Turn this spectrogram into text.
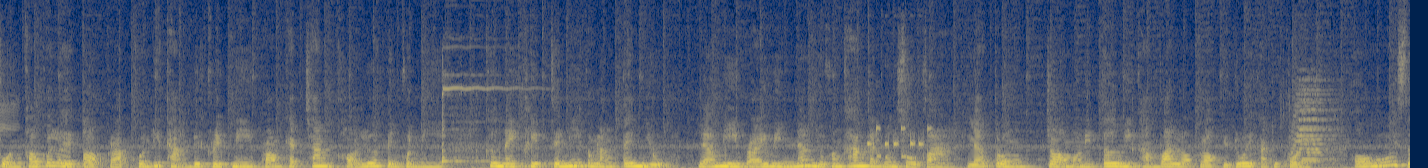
ฝนเขาก็เลยตอบกลับคนที่ถามด้วยคลิปนี้พร้อมแคปชั่นขอเลือกเป็นคนนี้ คือในคลิปเจนนี่กำลังเต้นอยู่ แล้วมีไบรท์วินนั่งอยู่ข้างๆ กันบนโซฟาแล้วตรงจอมอนิเตอร์มีคำว่าล็อกล็อกอยู่ด้วยค่ะทุกคน โอ้ยส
